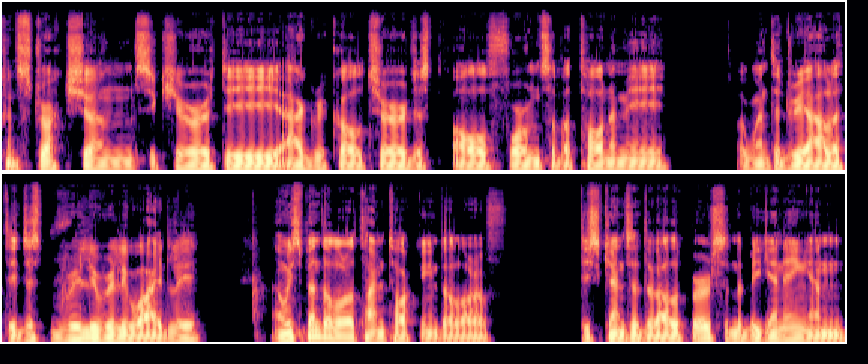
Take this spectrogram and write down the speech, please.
construction security agriculture just all forms of autonomy augmented reality just really really widely. And we spent a lot of time talking to a lot of these kinds of developers in the beginning and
